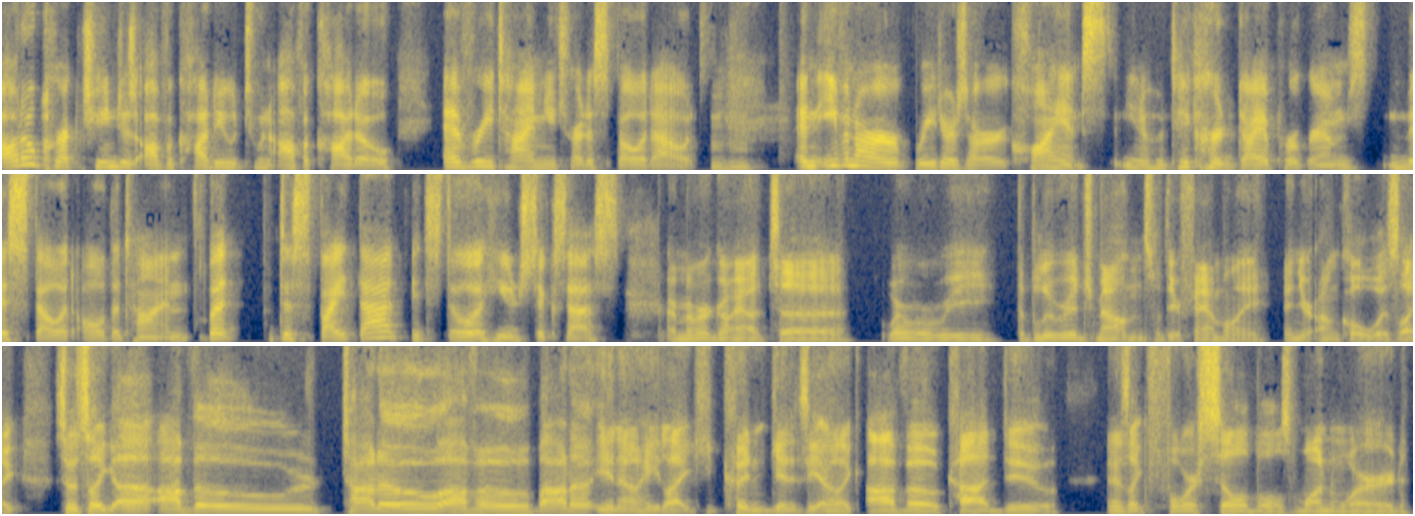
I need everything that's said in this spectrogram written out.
Autocorrect changes Avocadu to an avocado every time you try to spell it out. Mm-hmm and even our readers our clients you know who take our diet programs misspell it all the time. But despite that it's still a huge success. I remember going out to where were we? The blue ridge mountains with your family and your uncle was like so it's like uh avocado avobada you know he like he couldn't get it together like avo avocado. And it's like four syllables one word.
